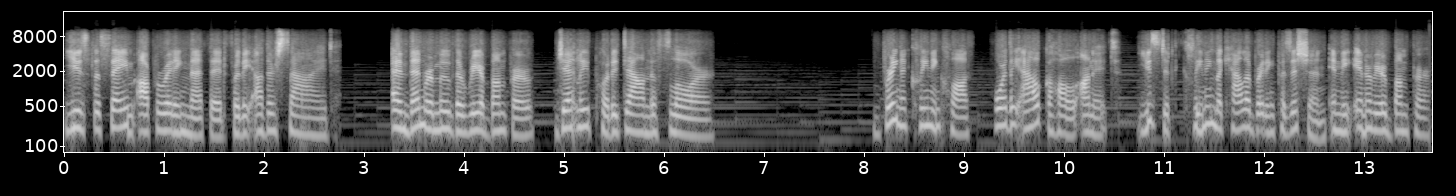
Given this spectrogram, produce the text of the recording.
Use the same operating method for the other side. And then remove the rear bumper, gently put it down the floor. Bring a cleaning cloth, pour the alcohol on it, used it cleaning the calibrating position in the inner rear bumper.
